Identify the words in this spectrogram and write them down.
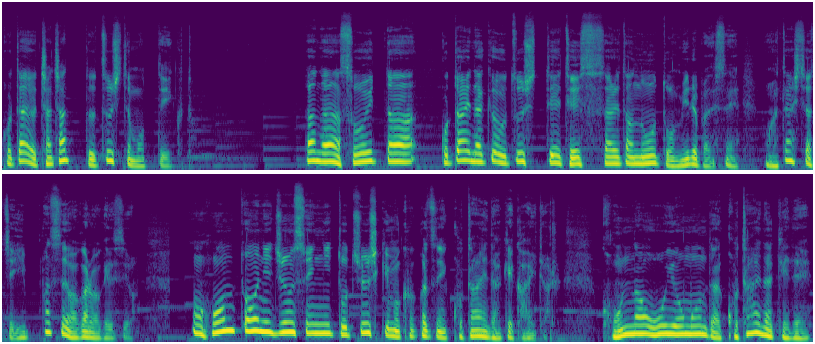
答えをちゃちゃっと移して持っていくと。ただ、そういった答えだけを移して提出されたノートを見ればですね、私たちは一発でわかるわけですよ。もう本当に純粋に途中式も書かずに答えだけ書いてある。こんな応用問題答えだけで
